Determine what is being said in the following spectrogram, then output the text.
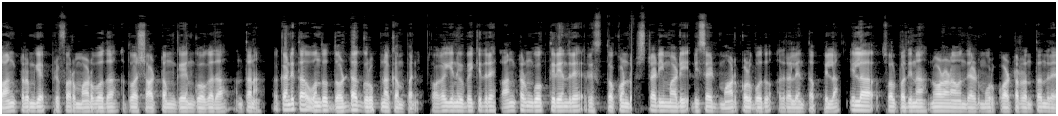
ಲಾಂಗ್ ಟರ್ಮ್ಗೆ ಪ್ರಿಫರ್ ಮಾಡ್ಬೋದಾ ಅಥವಾ ಶಾರ್ಟ್ ಟರ್ಮ್ ಗೇನ್ಗೆ ಹೋಗೋದಾ ಅಂತಾನ? ಖಂಡಿತ ಒಂದು ದೊಡ್ಡ ಗ್ರೂಪ್ನ ಕಂಪನಿ ಹಾಗಾಗಿ ನೀವು ಬೇಕಿದ್ರೆ ಲಾಂಗ್ ಟರ್ಮ್ ಹೋಗ್ತೀರಿ ಅಂದ್ರೆ ರಿಸ್ಕ್ ತಕೊಂಡು ಸ್ಟಡಿ ಮಾಡಿ ಡಿಸೈಡ್ ಮಾಡ್ಕೊಳ್ಬಹುದು ಅದ್ರಲ್ಲಿ ಏನ್ ತಪ್ಪಿಲ್ಲ. ಇಲ್ಲ, ಸ್ವಲ್ಪ ದಿನ ನೋಡೋಣ ಒಂದ್ ಎರಡ್ ಮೂರ್ ಕ್ವಾರ್ಟರ್ ಅಂತಂದ್ರೆ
